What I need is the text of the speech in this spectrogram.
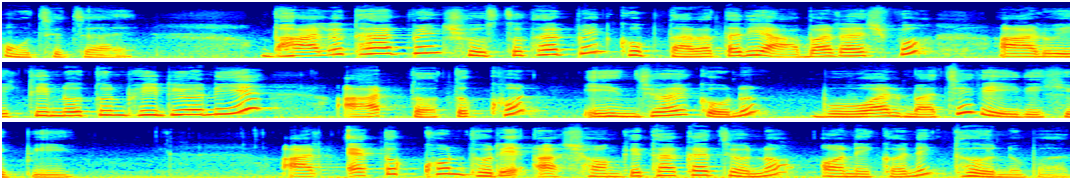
পৌঁছে যায়। ভালো থাকবেন, সুস্থ থাকবেন, খুব তাড়াতাড়ি আবার আসব। আরও একটি নতুন ভিডিও নিয়ে আর ততক্ষণ এনজয় করুন বোয়াল মাছের এই রেসিপি আর এতক্ষণ ধরে সঙ্গে থাকার জন্য অনেক অনেক ধন্যবাদ।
